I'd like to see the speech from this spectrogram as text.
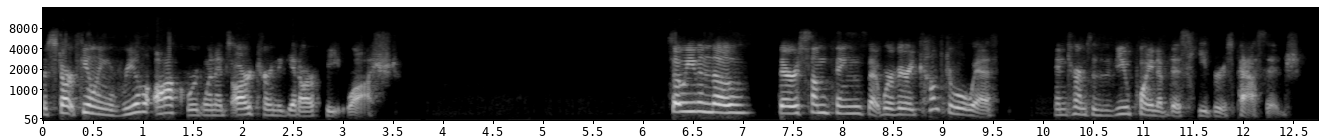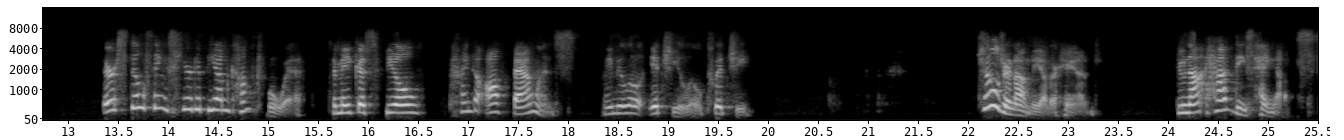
but start feeling real awkward when it's our turn to get our feet washed. So even though there are some things that we're very comfortable with in terms of the viewpoint of this Hebrews passage, there are still things here to be uncomfortable with, to make us feel kind of off balance, maybe a little itchy, a little twitchy. Children, on the other hand, do not have these hangups.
